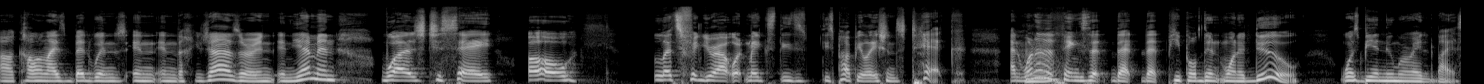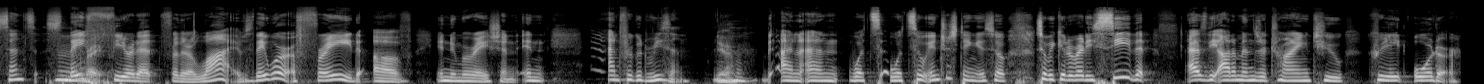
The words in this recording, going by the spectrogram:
uh, colonize Bedouins in, in the Hijaz or in, in Yemen was to say, oh, let's figure out what makes these these populations tick. And one of the things that that that people didn't want to do was be enumerated by a census. They Right. feared it for their lives. They were afraid of enumeration in and for good reason Yeah. and and what's what's so interesting is so so we could already see that as the Ottomans are trying to create order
